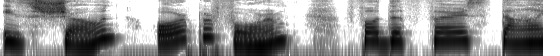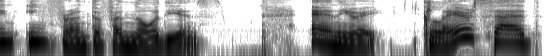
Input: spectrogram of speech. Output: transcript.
is shown or performed for the first time in front of an audience. Anyway, Claire said,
